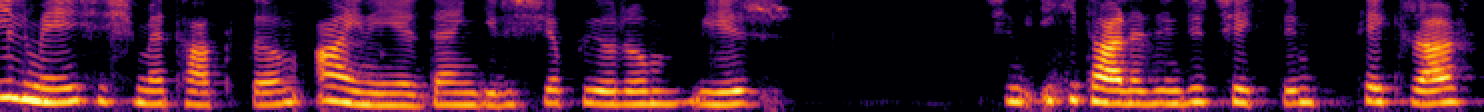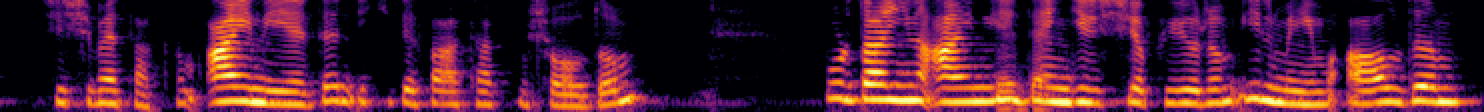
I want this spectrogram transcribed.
İlmeği şişime taktım. Aynı yerden giriş yapıyorum. Bir. Şimdi iki tane zincir çektim. Tekrar şişime taktım. Aynı yerden iki defa takmış oldum. Buradan yine aynı yerden giriş yapıyorum. İlmeğimi aldım.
